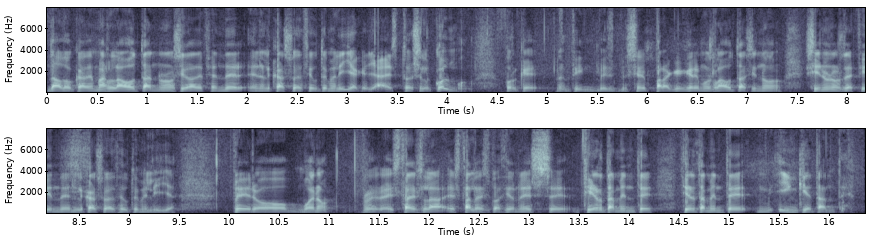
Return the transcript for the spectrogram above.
dado que además la OTAN no nos iba a defender en el caso de Ceuta y Melilla, que ya esto es el colmo, porque, en fin, ¿para qué queremos la OTAN si no, si no nos defiende en el caso de Ceuta y Melilla? Pero bueno, esta es la, esta es la situación, es eh, ciertamente, ciertamente inquietante.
